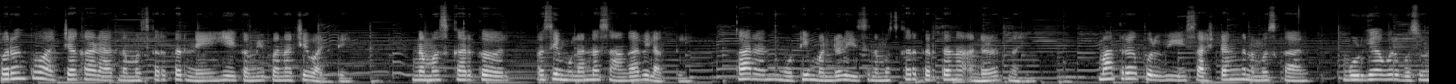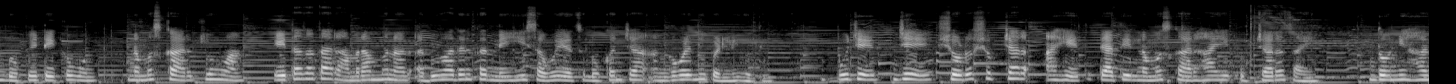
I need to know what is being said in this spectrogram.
परंतु आजच्या काळात नमस्कार करणे हे कमीपणाचे वाटते. नमस्कार कर असे मुलांना सांगावे लागते. कारण मोठी मंडळीच नमस्कार करताना आढळत नाही. मात्र पूर्वी साष्टांग नमस्कार. गुडघ्यावर बसून डोके टेकवून नमस्कार किंवा येता जाता रामराम म्हणत अभिवादन करणे ही सवयच लोकांच्या अंगवळणी पडली होती. पूजेत जे षोडशोपचार आहेत त्यातील नमस्कार हा एक उपचारच आहे. दोन्ही हात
